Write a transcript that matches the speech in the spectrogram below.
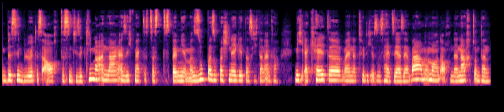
ein bisschen blöd ist auch, das sind diese Klimaanlagen. Also ich merke, dass das, das bei mir immer super, super schnell geht, dass ich dann einfach mich erkälte, weil natürlich ist es halt sehr, sehr warm immer und auch in der Nacht und dann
